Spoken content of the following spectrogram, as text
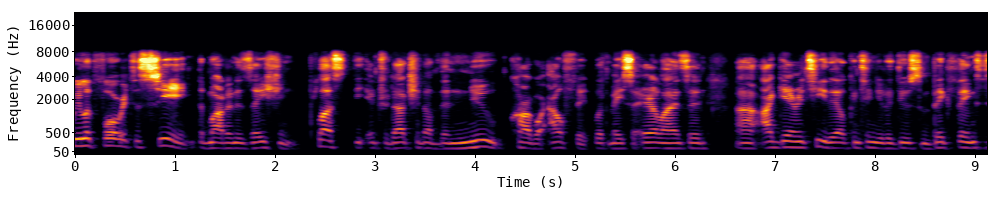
we look forward to seeing the modernization plus the introduction of the new cargo outfit with Mesa Airlines. And uh, I guarantee they'll continue to do some big things.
